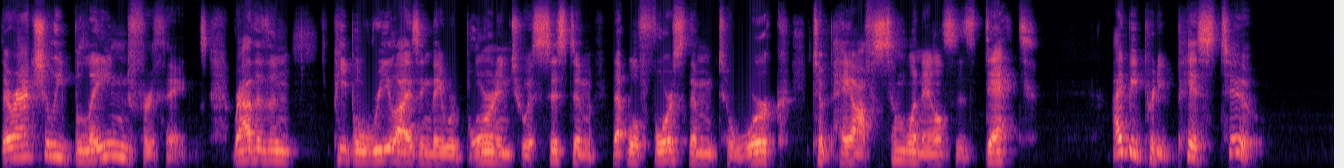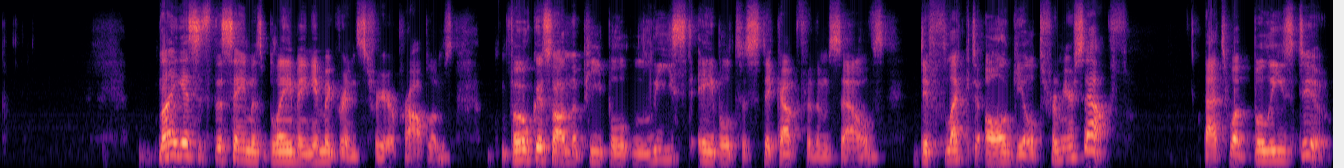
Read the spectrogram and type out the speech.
They're actually blamed for things, rather than people realizing they were born into a system that will force them to work to pay off someone else's debt. I'd be pretty pissed too. I guess it's the same as blaming immigrants for your problems. Focus on the people least able to stick up for themselves. Deflect all guilt from yourself. That's what bullies do.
